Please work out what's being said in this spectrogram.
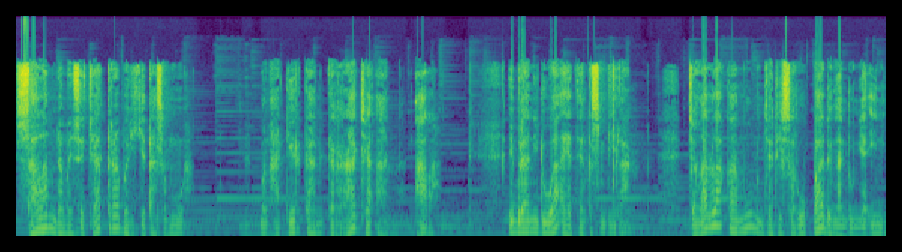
Salam damai sejahtera bagi kita semua. Menghadirkan kerajaan Allah. Ibrani 2 ayat yang ke-9. Janganlah kamu menjadi serupa dengan dunia ini,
